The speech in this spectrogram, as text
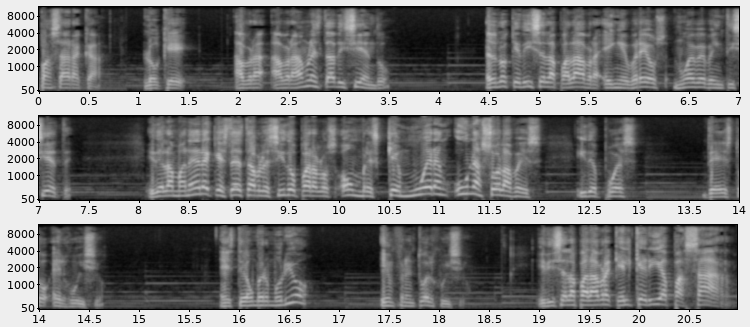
pasar acá. Lo que Abraham le está diciendo es lo que dice la palabra en Hebreos 9:27. Y de la manera que está establecido para los hombres que mueran una sola vez y después de esto el juicio. Este hombre murió y enfrentó el juicio. Y dice la palabra que él quería pasar,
